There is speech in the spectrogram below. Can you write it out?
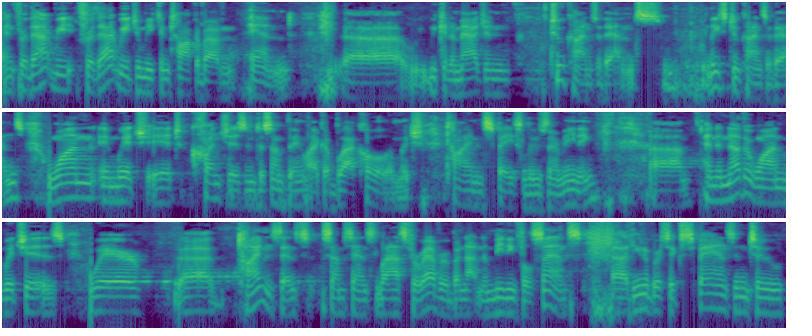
and for that, re- for that region, we can talk about an end. Uh, we can imagine two kinds of ends, at least two kinds of ends. One in which it crunches into something like a black hole, in which time and space lose their meaning, um, and another one which is where uh, time, in sense, some sense, lasts forever, but not a meaningful sense. Uh, the universe expands into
